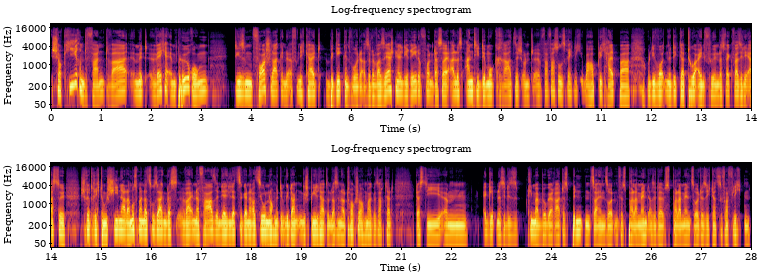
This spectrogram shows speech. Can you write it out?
schockierend fand, war, mit welcher Empörung diesem Vorschlag in der Öffentlichkeit begegnet wurde. Also da war sehr schnell die Rede von, das sei alles antidemokratisch und äh, verfassungsrechtlich überhaupt nicht haltbar und die wollten eine Diktatur einführen. Das wäre quasi der erste Schritt Richtung China. Da muss man dazu sagen, das war in der Phase, in der die letzte Generation noch mit dem Gedanken gespielt hat und das in der Talkshow auch mal gesagt hat, dass die ähm, Ergebnisse dieses Klimabürgerrates bindend sein sollten fürs Parlament. Also das Parlament sollte sich dazu verpflichten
